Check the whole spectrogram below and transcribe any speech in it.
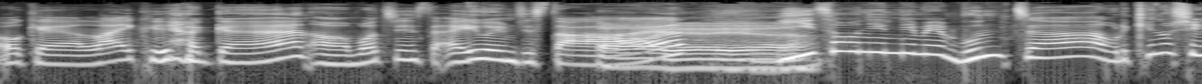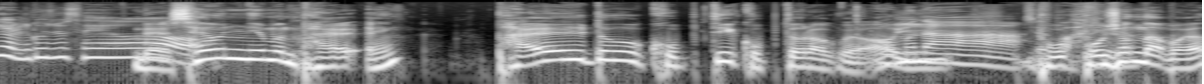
오케이, like 약간 어, 멋진 스타일, AOMG 아, 스타일. 예, 예. 이선희님의 문자 우리 키노 씨가 읽어주세요. 네 세훈님은 발 엥? 발도 곱디 곱더라고요. 어, 어머나. 이- 보, 보셨나봐요.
